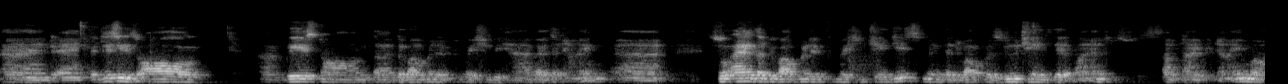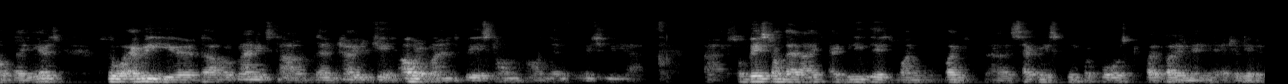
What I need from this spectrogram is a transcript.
And, and this is all, uh, based on the development information we have at the time. Uh, so as the development information changes, when the developers do change their plans from time to time over the years. So every year, the- our planning staff then try to change our plans based on, on the information we have. Uh, so based on that, I, I believe there's one, one, uh, secondary school proposed, but, but in, in, at a later.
